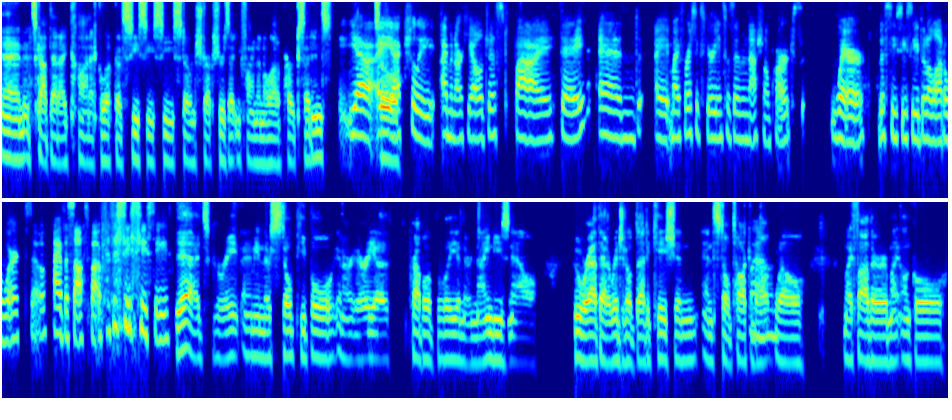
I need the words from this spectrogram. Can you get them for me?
and it's got that iconic look of CCC stone structures that you find in a lot of park settings. Yeah, so, I actually I'm an archaeologist by day, and I my first experience was in the national parks where the CCC did a lot of work. So I have a soft spot for the CCC. Yeah, it's great. I mean, there's still people in our area, probably in their 90s now, who were at that original dedication and still talk wow. about well my father, my uncle,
